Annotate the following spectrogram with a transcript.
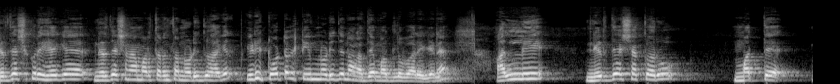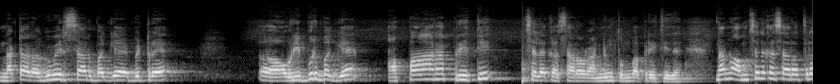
ನಿರ್ದೇಶಕರು ಹೇಗೆ ನಿರ್ದೇಶನ ಮಾಡ್ತಾರೆ ಅಂತ ನೋಡಿದ್ದು ಹಾಗೆ, ಇಡೀ ಟೋಟಲ್ ಟೀಮ್ ನೋಡಿದ್ದು ನಾನು ಅದೇ ಮೊದಲು ಬಾರಿಗೇನೆ. ಅಲ್ಲಿ ನಿರ್ದೇಶಕರು ಮತ್ತು ನಟ ರಘುವೀರ್ ಸರ್ ಬಗ್ಗೆ ಬಿಟ್ಟರೆ ಅವರಿಬ್ಬರ ಬಗ್ಗೆ ಅಪಾರ ಪ್ರೀತಿ. ಹಂಸಲೇಖ ಸರ್ ಅವ್ರ ಅಣ್ಣಂಗೆ ತುಂಬ ಪ್ರೀತಿ ಇದೆ. ನಾನು ಹಂಸಲಕ ಸರ್ ಹತ್ರ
